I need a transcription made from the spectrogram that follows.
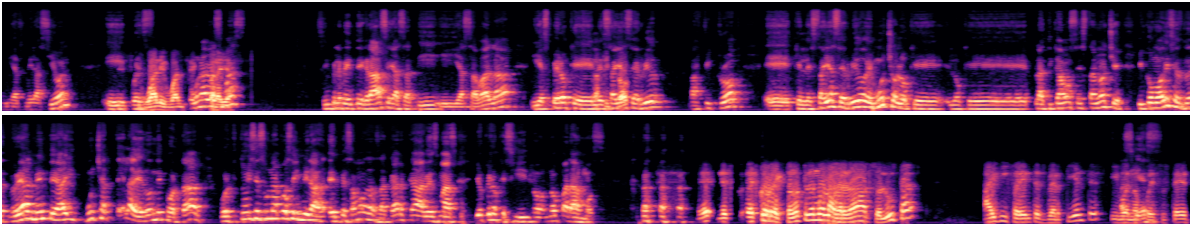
mi admiración, y pues, igual, igual, una vez más, Simplemente gracias a ti y a Zavala. Y espero que les haya servido a Fit Rock, eh, que les haya servido de mucho lo que, lo que platicamos esta noche. Y como dices, realmente hay mucha tela de dónde cortar, porque tú dices una cosa y mira, empezamos a sacar cada vez más. Yo creo que sí, no, no paramos. Eh, es, correcto, no tenemos la verdad absoluta, hay diferentes vertientes y bueno, pues ustedes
